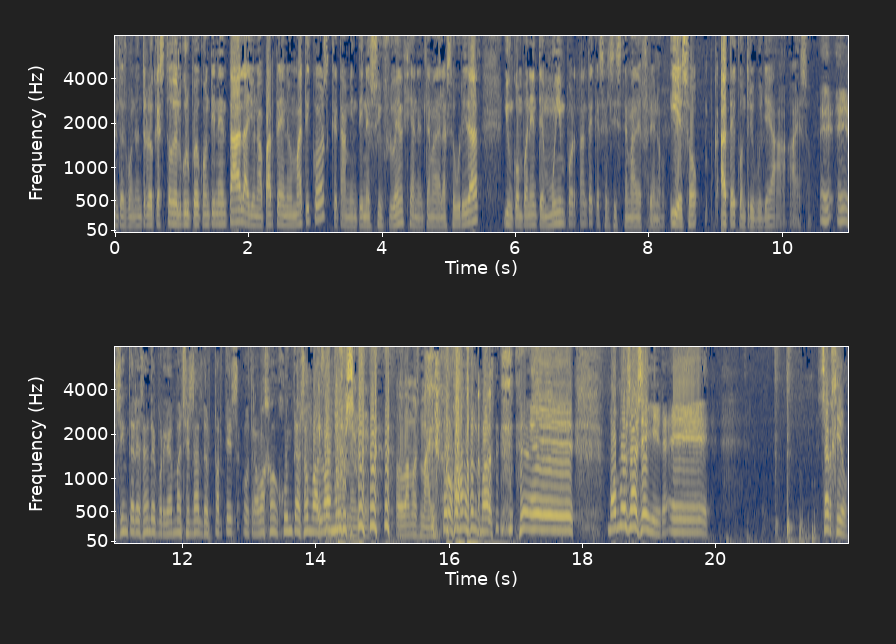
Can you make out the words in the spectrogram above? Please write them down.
Entonces, bueno, entre lo que es todo el grupo de Continental hay una parte de neumáticos que también tiene su influencia en el tema de la seguridad y un componente muy importante que es el sistema de freno. Y eso, ATE contribuye a, eso. Eh, es interesante porque además esas dos partes o trabajan juntas o mal vamos. o vamos mal. o vamos mal. Eh, vamos a seguir. Eh, Sergio,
